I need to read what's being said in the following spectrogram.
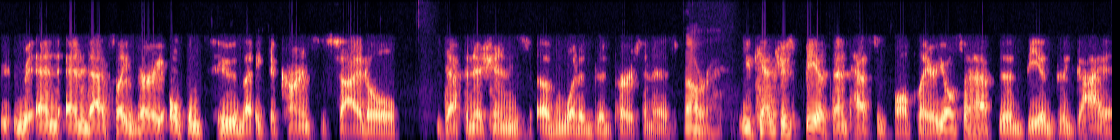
and and that's like very open to like the current societal definitions of what a good person is. All right. You can't just be a fantastic ball player. You also have to be a good guy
